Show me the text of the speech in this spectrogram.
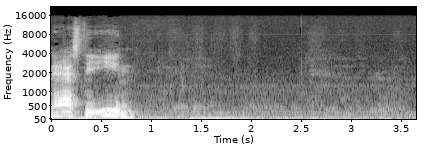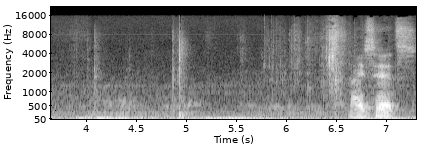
nasty eating. Nice hits.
